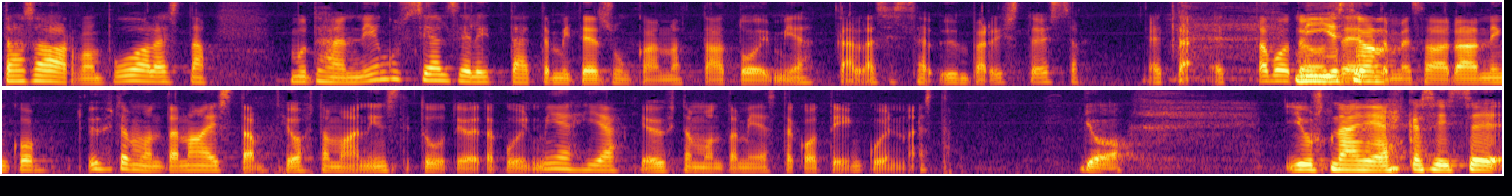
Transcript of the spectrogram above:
tasa-arvon puolesta, mutta hän niin kuin siellä selittää, että miten sun kannattaa toimia tällaisissa ympäristöissä. Että, että tavoite niin, on se, se on... että me saadaan niin kuin yhtä monta naista johtamaan instituutioita kuin miehiä ja yhtä monta miestä kotiin kuin naista. Joo, just näin. Ja ehkä siis se,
